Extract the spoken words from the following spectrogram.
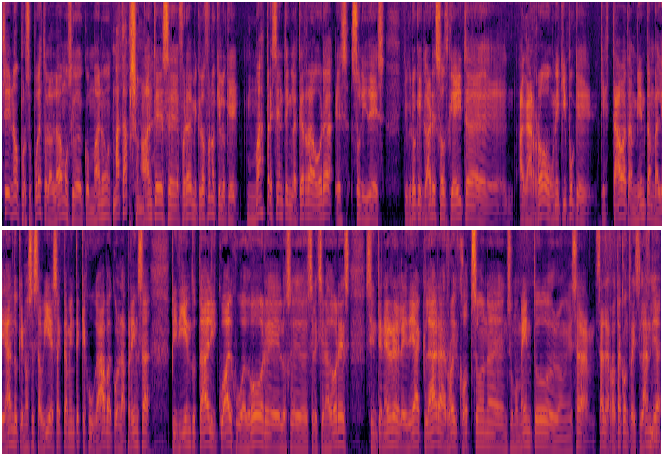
Sí, no, por supuesto, lo hablábamos eh, con Manu. Matt Upson. Antes, eh, fuera de micrófono, que lo que más presente en Inglaterra ahora es solidez. Yo creo que Gareth Southgate eh, agarró un equipo que, que, estaba también tambaleando, que no se sabía exactamente qué jugaba, con la prensa pidiendo tal y cual jugador, eh, los eh, seleccionadores sin tener la idea clara, Roy Hodgson en su momento, esa, esa derrota contra Islandia,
